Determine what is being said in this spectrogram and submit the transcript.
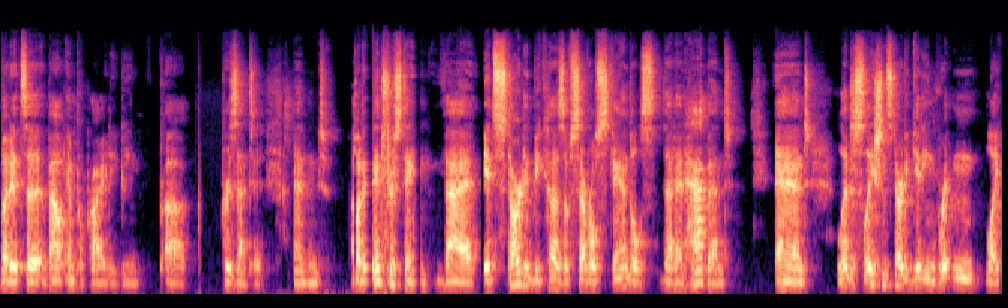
But it's a, about impropriety being uh, presented, and but it's interesting that it started because of several scandals that had happened, and legislation started getting written like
